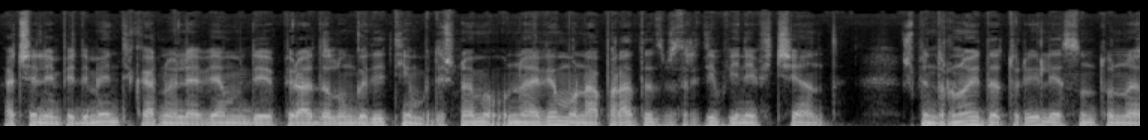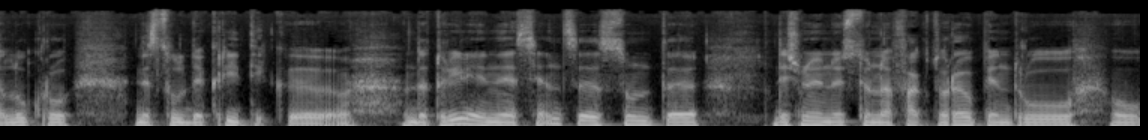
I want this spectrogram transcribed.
acele impedimente care noi le avem de o perioadă lungă de timp. Deci noi, noi avem un aparat administrativ ineficient și pentru noi datoriile sunt un lucru destul de critic. Datoriile, în esență, sunt... Deci noi nu este un factor rău pentru o,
